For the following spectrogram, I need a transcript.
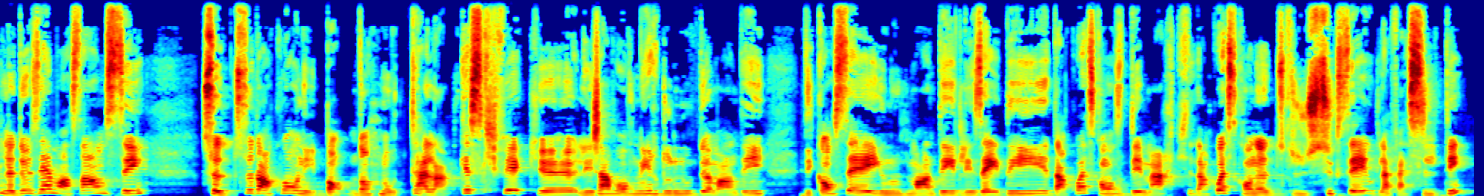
Le deuxième ensemble, c'est ce, dans quoi on est bon, donc nos talents. Qu'est-ce qui fait que les gens vont venir nous demander des conseils ou nous demander de les aider, dans quoi est-ce qu'on se démarque, dans quoi est-ce qu'on a du succès ou de la facilité?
